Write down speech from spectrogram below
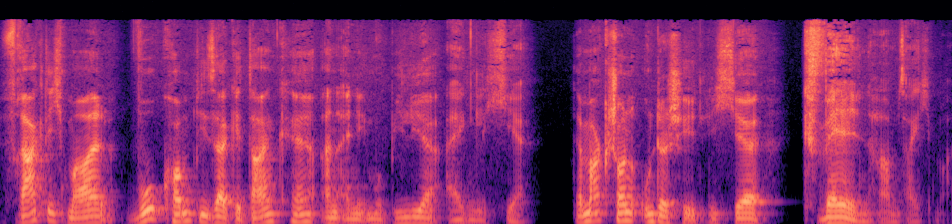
frag dich mal, wo kommt dieser Gedanke an eine Immobilie eigentlich her? Der mag schon unterschiedliche Quellen haben, sage ich mal.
